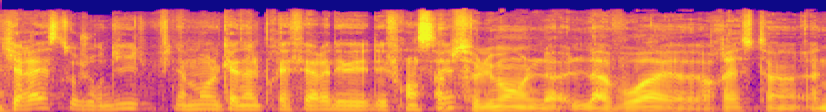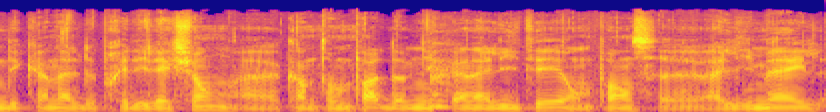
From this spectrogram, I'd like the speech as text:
qui reste aujourd'hui finalement le canal préféré des, Français. Absolument, la, voix euh, reste un, des canaux de prédilection. Euh, quand on parle d'omnicanalité, on pense à l'email,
